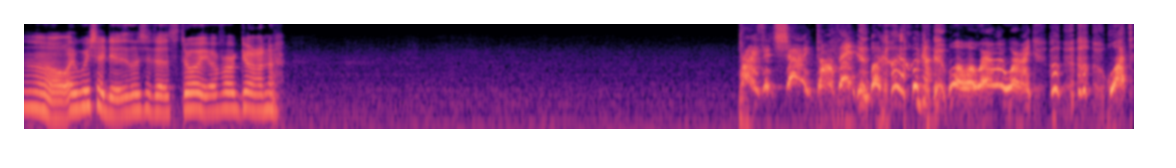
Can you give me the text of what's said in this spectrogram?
Oh, I wish I did listen to the story of her gun. Rise and shine, Dolphin! Oh god, oh god, whoa, whoa, where am I, where am I? Oh, oh, what?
